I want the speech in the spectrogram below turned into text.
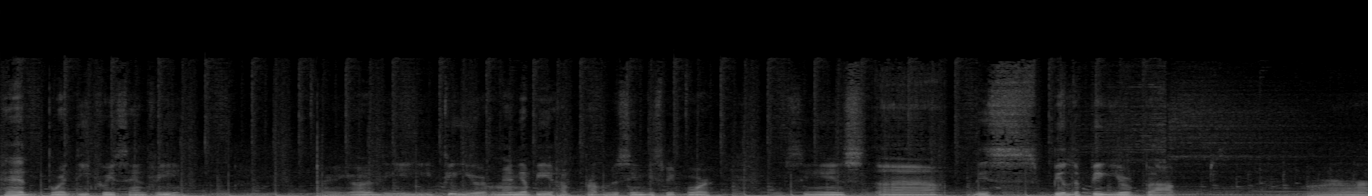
head for the Kree Sentry. There you go, the figure. Many of you have probably seen this before since uh, this build a figure box or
